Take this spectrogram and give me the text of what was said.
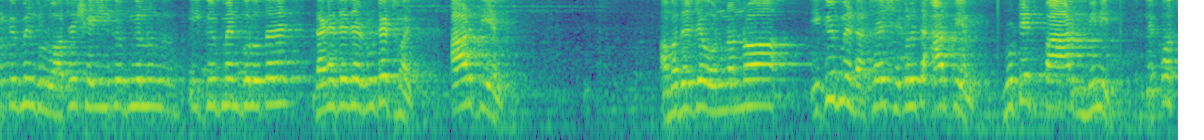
ইকুইপমেন্টগুলো আছে, সেই ইকুইপমেন্ট ইকুইপমেন্টগুলোতে দেখা যায় যে রুটেট হয় আরপিএম আমাদের যে অন্যান্য ইকুইপমেন্ট আছে, সেগুলোতে আরপিএম রুটেট পার মিনিট যে কত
